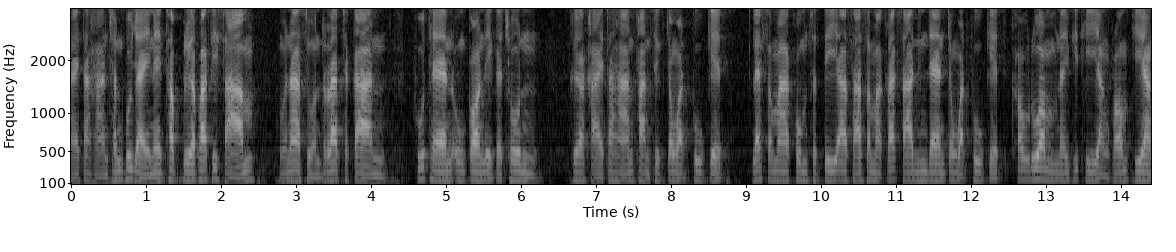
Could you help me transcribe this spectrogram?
นายทหารชั้นผู้ใหญ่ในทัพเรือภาคที่ 3 หัวหน้าส่วนราชการ ผู้แทนองค์กรเอกชน เครือข่ายทหารผ่านศึกจังหวัดภูเก็ต และสมาคมสตรีอาสาสมัครรักษาดินแดนจังหวัดภูเก็ต เข้าร่วมในพิธีอย่างพร้อมเพรียง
